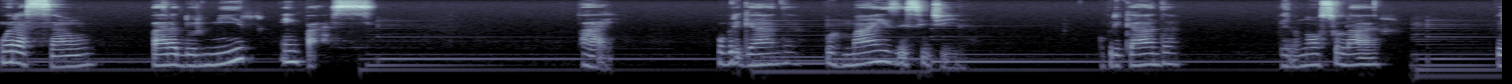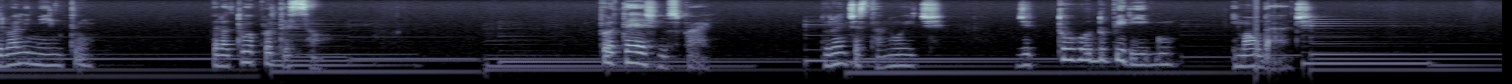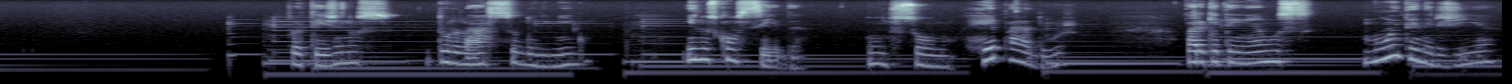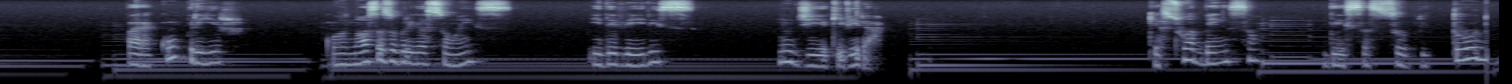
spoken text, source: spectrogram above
Oração para dormir em paz. Pai, obrigada por mais esse dia. Obrigada pelo nosso lar, pelo alimento, pela tua proteção. Protege-nos, Pai, durante esta noite de todo perigo e maldade. Proteja-nos do laço do inimigo e nos conceda um sono reparador para que tenhamos muita energia para cumprir com as nossas obrigações e deveres no dia que virá. Que a sua bênção desça sobre todo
